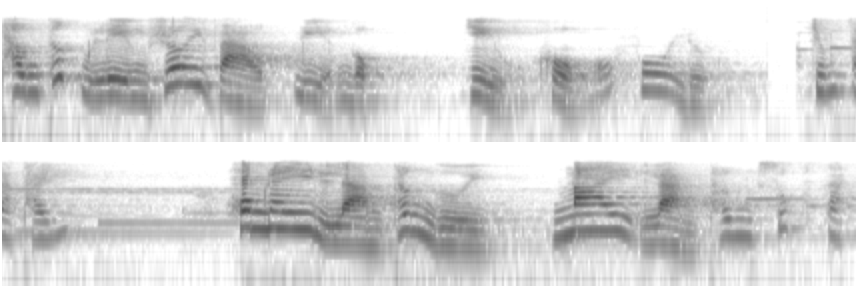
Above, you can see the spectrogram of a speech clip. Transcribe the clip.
thần thức liền rơi vào địa ngục, chịu khổ vô lượng. Chúng ta thấy, hôm nay làm thân người, mai làm thân xuất sanh.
